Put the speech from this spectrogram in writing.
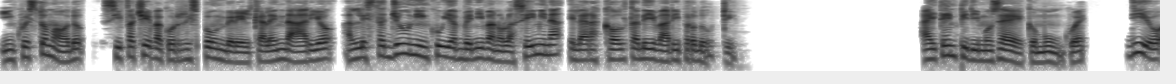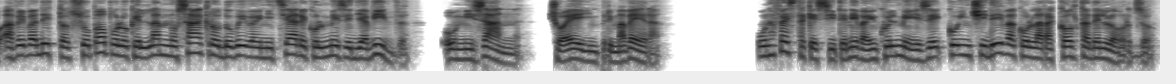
In questo modo si faceva corrispondere il calendario alle stagioni in cui avvenivano la semina e la raccolta dei vari prodotti. Ai tempi di Mosè, comunque, Dio aveva detto al suo popolo che l'anno sacro doveva iniziare col mese di Aviv, o Nisan, cioè in primavera. Una festa che si teneva in quel mese coincideva con la raccolta dell'orzo.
